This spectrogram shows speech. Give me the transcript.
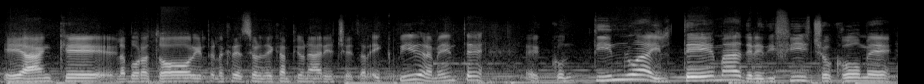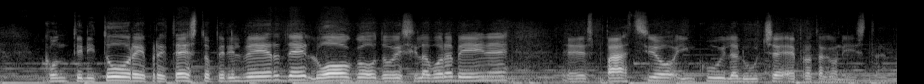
e anche laboratori per la creazione dei campionari, eccetera. E qui veramente eh, continua il tema dell'edificio come contenitore e pretesto per il verde, luogo dove si lavora bene, eh, spazio in cui la luce è protagonista.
